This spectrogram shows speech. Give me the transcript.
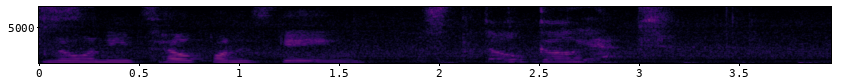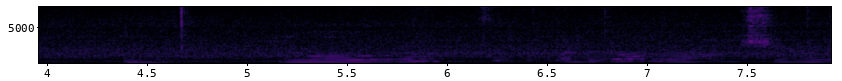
Noah needs help on his game. Just don't go yet. Load one of the launcher.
